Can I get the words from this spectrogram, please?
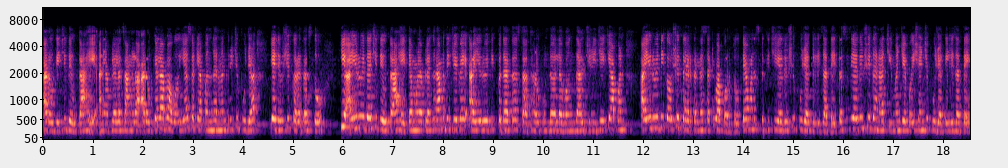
आरोग्याची देवता आहे आणि आपल्याला चांगलं आरोग्य लाभावं यासाठी आपण धन्वंतरीची पूजा या दिवशी करत असतो. ही आयुर्वेदाची देवता आहे. त्यामुळे आपल्या घरामध्ये जे काही आयुर्वेदिक पदार्थ असतात हळकुंड लवंग दालचिनी जे की आपण आयुर्वेदिक औषध तयार करण्यासाठी वापरतो त्या वनस्पतीची या दिवशी पूजा केली जाते. तसेच या दिवशी धनाची म्हणजे पैशांची पूजा केली जाते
